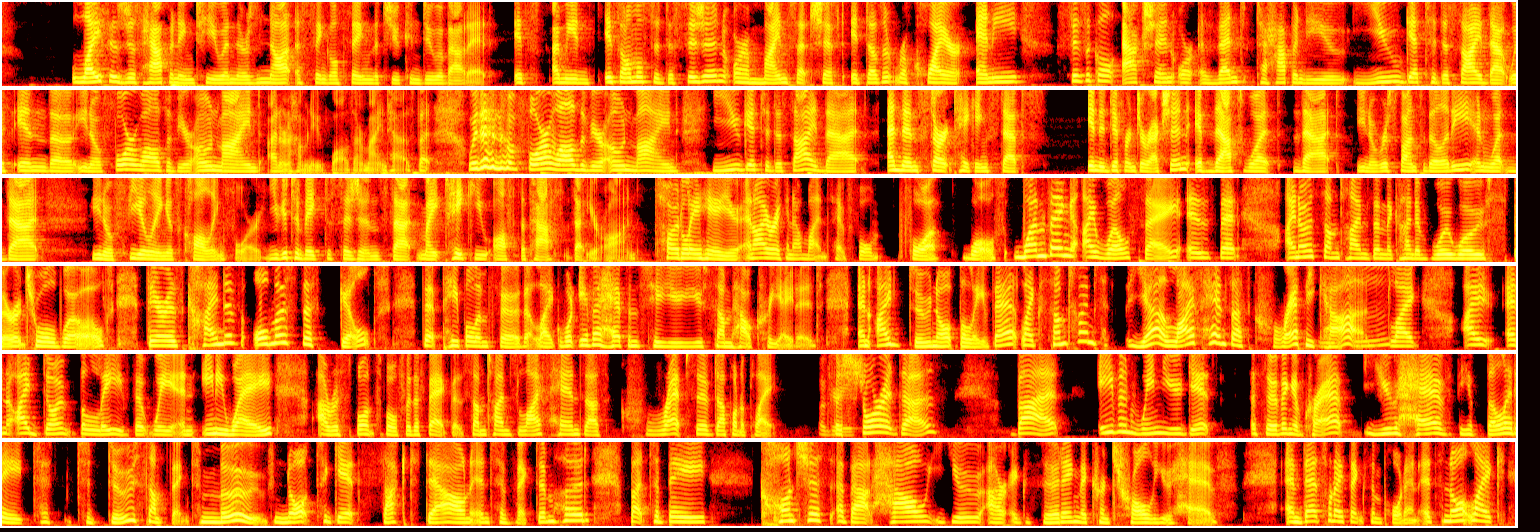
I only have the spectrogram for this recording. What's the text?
life is just happening to you and there's not a single thing that you can do about it. It's, I mean, it's almost a decision or a mindset shift. It doesn't require any physical action or event to happen to you, you get to decide that within the, you know, four walls of your own mind. I don't know how many walls our mind has, but within the four walls of your own mind, you get to decide that and then start taking steps in a different direction if that's what that, you know, responsibility and what that you know, feeling is calling for. You get to make decisions that might take you off the path that you're on. Totally hear you. And I reckon our minds have four, four walls. One thing I will say is that I know sometimes in the kind of woo woo spiritual world, there is kind of almost this guilt that people infer that, like, whatever happens to you, you somehow created. And I do not believe that. Like, sometimes, yeah, life hands us crappy cards. Mm-hmm. Like, I, and I don't believe that we in any way are responsible for the fact that sometimes life hands us crap served up on a plate. Agreed. For sure it does. But even when you get a serving of crap, you have the ability to to do something, to move, not to get sucked down into victimhood, but to be conscious about how you are exerting the control you have. And that's what I think is important. It's not like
